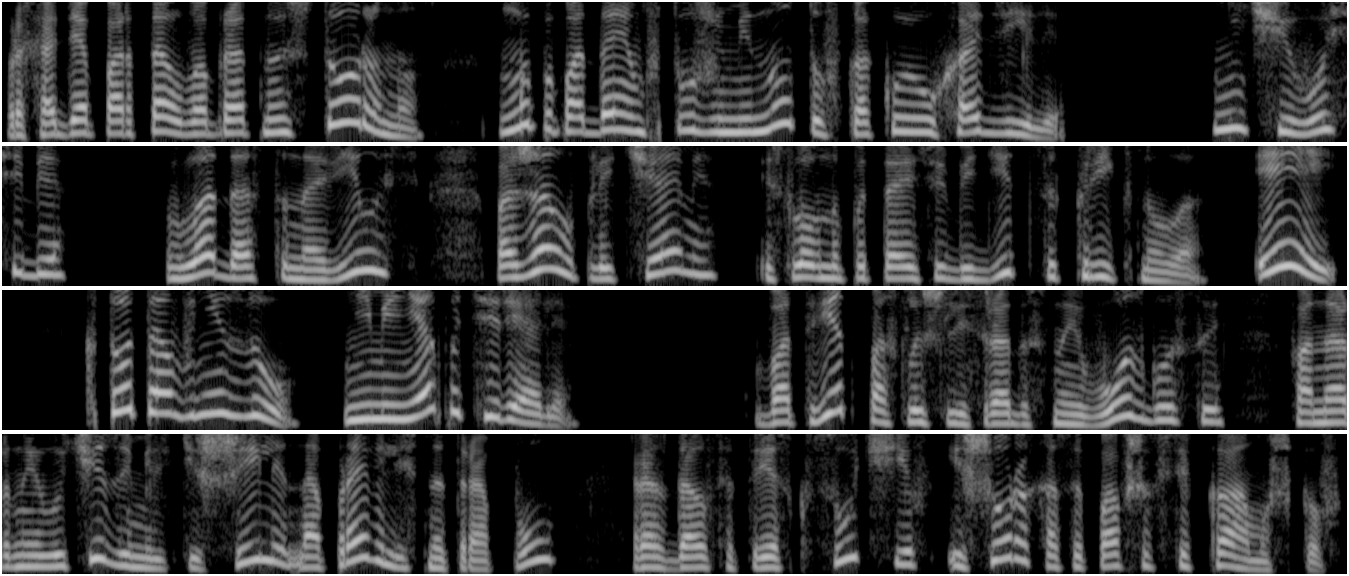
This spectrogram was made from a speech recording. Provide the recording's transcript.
Проходя портал в обратную сторону, мы попадаем в ту же минуту, в какую уходили. Ничего себе! Влада остановилась, пожала плечами и, словно пытаясь убедиться, крикнула. «Эй, кто там внизу? Не меня потеряли?» В ответ послышались радостные возгласы, фонарные лучи замельтешили, направились на тропу, раздался треск сучьев и шорох осыпавшихся камушков.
